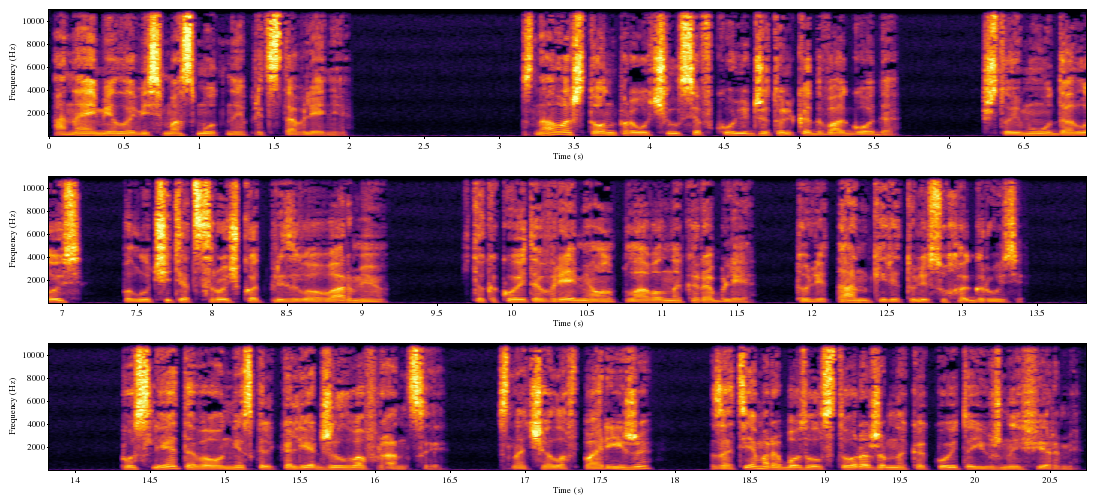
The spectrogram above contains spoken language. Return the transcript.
она имела весьма смутное представление. Знала, что он проучился в колледже только два года, что ему удалось получить отсрочку от призыва в армию, что какое-то время он плавал на корабле, то ли танкере, то ли сухогрузе. После этого он несколько лет жил во Франции, сначала в Париже, затем работал сторожем на какой-то южной ферме.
